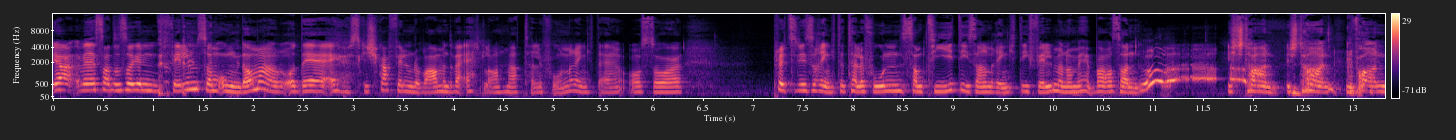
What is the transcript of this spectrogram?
Ja, vi satt og så en film som ungdommer, og det, jeg husker ikke hva film det var, men det var et eller annet med at telefonen ringte, og så plutselig så ringte telefonen samtidig som den ringte i filmen, og vi bare sånn Ikke ta den, ikke ta den! Faen?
